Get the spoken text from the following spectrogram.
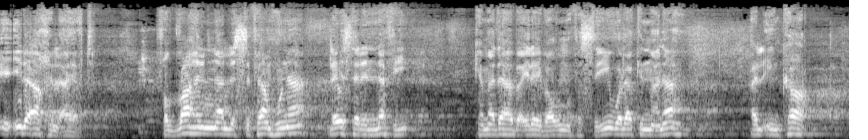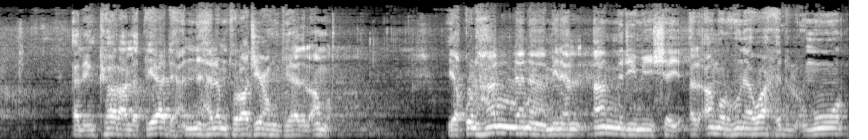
إلى آخر الآيات. فالظاهر أن الاستفهام هنا ليس للنفي. كما ذهب إليه بعض المفسرين ولكن معناه الإنكار الإنكار على القيادة أنها لم تراجعهم في هذا الأمر. يقول هل لنا من الأمر من شيء؟ الأمر هنا واحد الأمور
